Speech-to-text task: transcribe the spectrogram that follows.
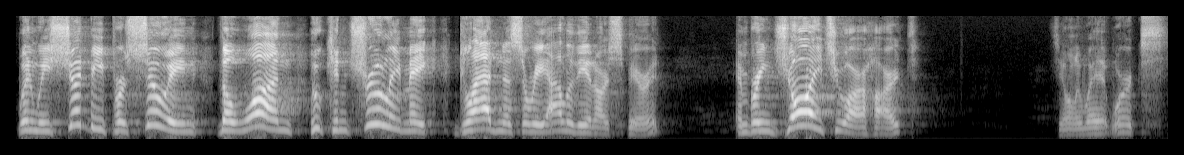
when we should be pursuing the one who can truly make gladness a reality in our spirit and bring joy to our heart. It's the only way it works.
